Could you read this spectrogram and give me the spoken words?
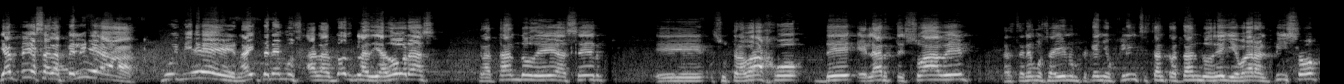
Ya empieza la pelea. Muy bien. Ahí tenemos a las dos gladiadoras tratando de hacer eh, su trabajo de el arte suave. Las tenemos ahí en un pequeño clinch. Están tratando de llevar al piso.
